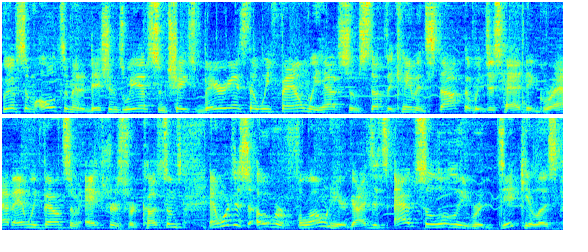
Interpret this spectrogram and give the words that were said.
We have some Ultimate Editions. We have some Chase variants that we found. We have some stuff that came in stock that we just had to grab, and we found some extras for customs, and we're just overflown here, guys. It's absolutely ridiculous,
